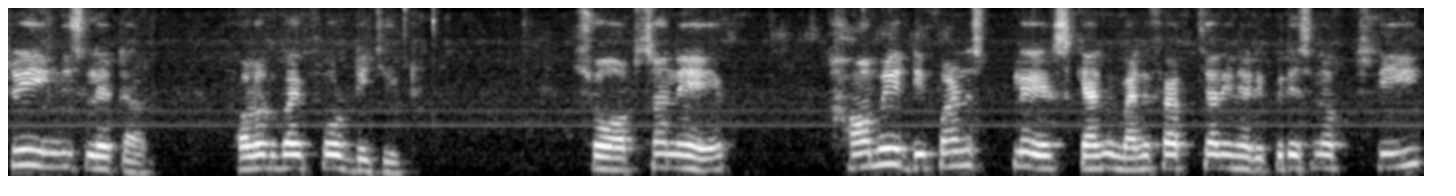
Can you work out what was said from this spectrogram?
3 English letters followed by 4 digits. So option A, how many different plates can be manufactured in a repetition of 3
